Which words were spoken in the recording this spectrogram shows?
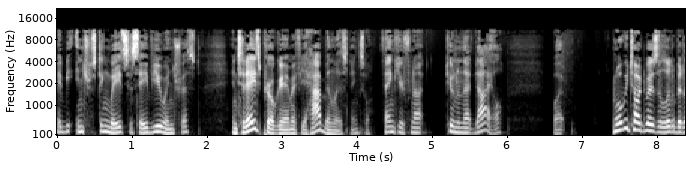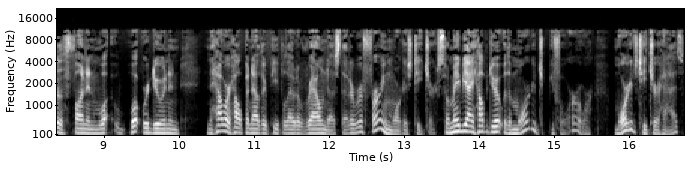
maybe interesting ways to save you interest. In today's program, if you have been listening, so thank you for not tuning that dial, but what we talked about is a little bit of the fun and what what we're doing and, and how we're helping other people out around us that are referring mortgage teachers. So maybe I helped you out with a mortgage before, or mortgage teacher has.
